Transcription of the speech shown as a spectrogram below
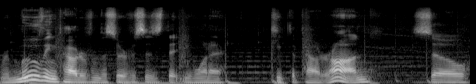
removing powder from the surfaces that you want to keep the powder on. So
